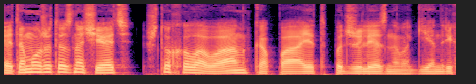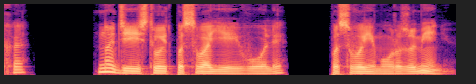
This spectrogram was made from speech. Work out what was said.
Это может означать, что Халаван копает под железного Генриха, но действует по своей воле по своему разумению.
